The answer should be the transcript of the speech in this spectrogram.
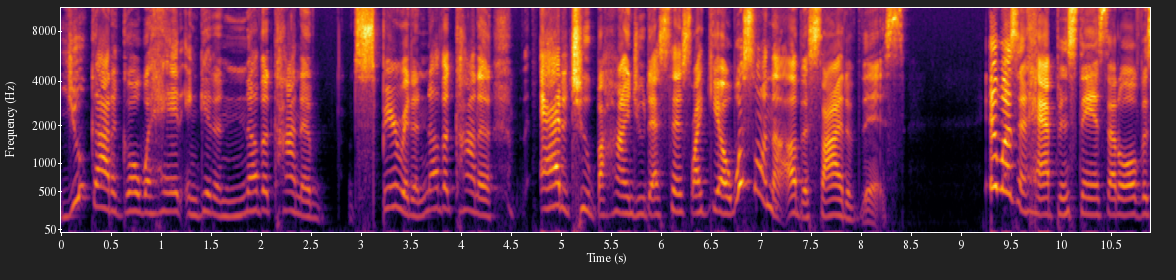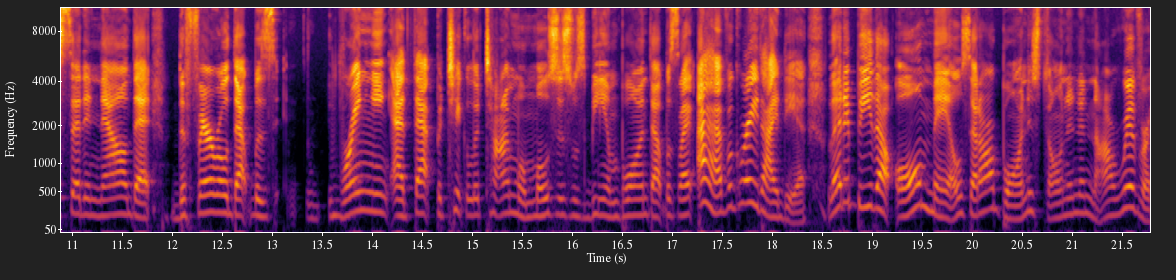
you got to go ahead and get another kind of spirit, another kind of attitude behind you that says, like, yo, what's on the other side of this? It wasn't happenstance that all of a sudden now that the Pharaoh that was reigning at that particular time when Moses was being born, that was like, I have a great idea. Let it be that all males that are born is thrown in the Nile River.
